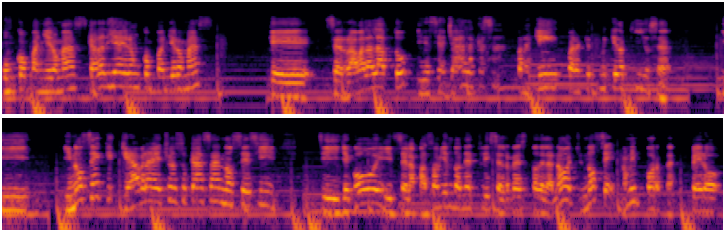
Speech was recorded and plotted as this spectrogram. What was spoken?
un compañero más, cada día era un compañero más que cerraba la laptop y decía, ya la casa, ¿para qué? ¿Para qué me quedo aquí? O sea, y, no sé qué, qué, habrá hecho en su casa, no sé si, si llegó y se la pasó viendo Netflix el resto de la noche, no sé, no me importa, pero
